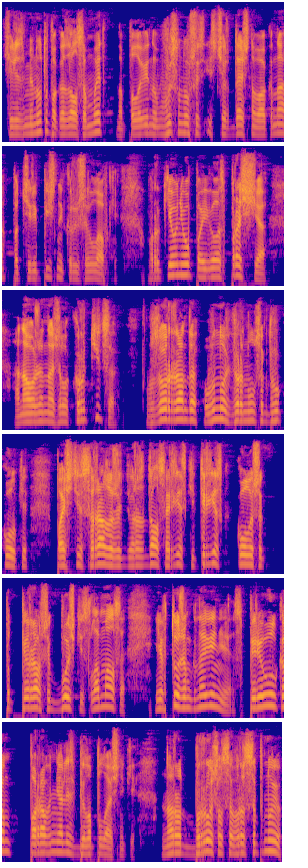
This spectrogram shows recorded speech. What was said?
Через минуту показался Мэт, наполовину высунувшись из чердачного окна под черепичной крышей лавки. В руке у него появилась проща. Она уже начала крутиться. Взор Ранда вновь вернулся к двуколке. Почти сразу же раздался резкий треск, колышек, подпиравший бочки, сломался, и в то же мгновение с переулком поравнялись белоплащники. Народ бросился в рассыпную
